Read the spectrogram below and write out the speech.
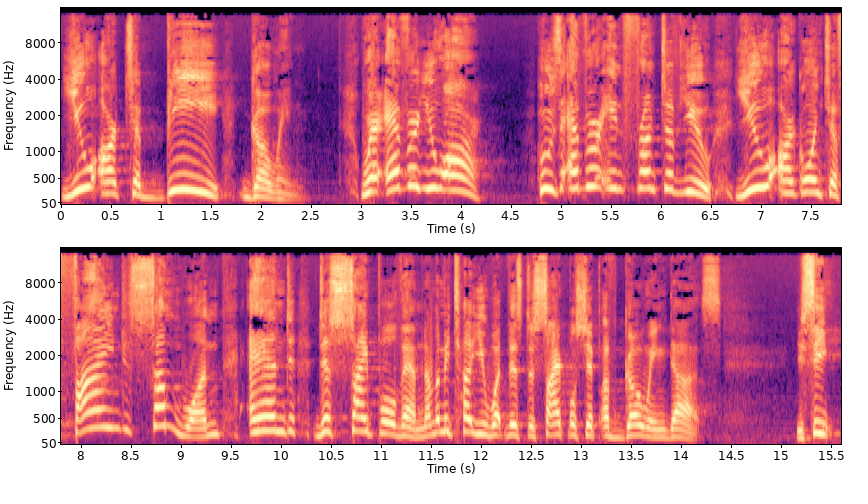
You are to be going. Wherever you are, who's ever in front of you, you are going to find someone and disciple them. Now, let me tell you what this discipleship of going does. You see,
